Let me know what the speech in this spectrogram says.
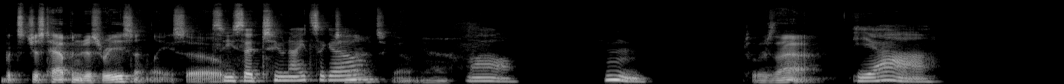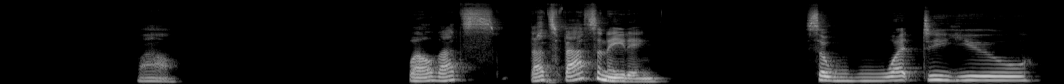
what's just happened just recently. So, so you said two nights ago. Two nights ago, yeah. Wow. Hmm. So there's that. Yeah. Wow. Well, that's that's fascinating. So what do you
